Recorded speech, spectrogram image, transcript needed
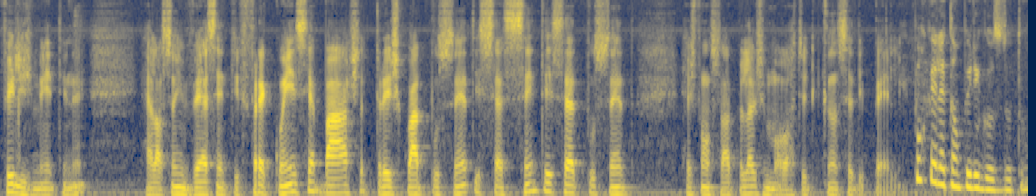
felizmente, né? Relação inversa entre frequência baixa, 3, 4%, e 67% responsável pelas mortes de câncer de pele. Por que ele é tão perigoso, doutor?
